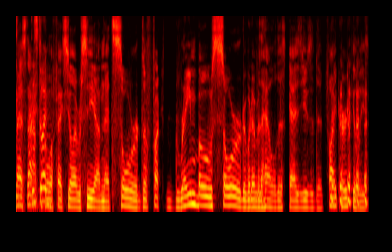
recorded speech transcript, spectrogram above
best this guy- optical effects you'll ever see on that sword, the fucking rainbow sword or whatever the hell this guy's using to fight Hercules.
